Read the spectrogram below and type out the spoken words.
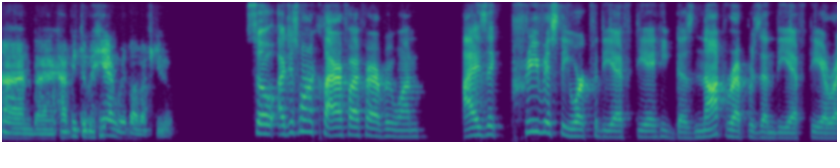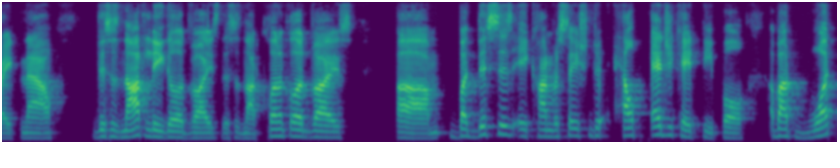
And I'm happy to be here with all of you. So I just want to clarify for everyone Isaac previously worked for the FDA. He does not represent the FDA right now. This is not legal advice. This is not clinical advice. Um, but this is a conversation to help educate people about what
